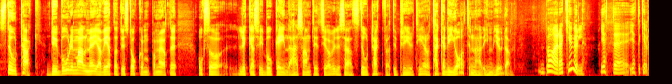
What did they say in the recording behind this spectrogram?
Stort tack! Du bor i Malmö, jag vet att du är i Stockholm på möte och så lyckas vi boka in det här samtidigt. Så jag vill säga stort tack för att du prioriterar och tackade ja till den här inbjudan. Bara kul! Jätte, jättekul.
